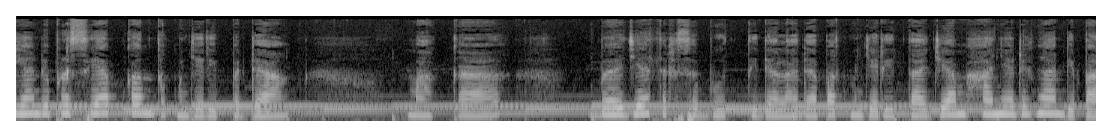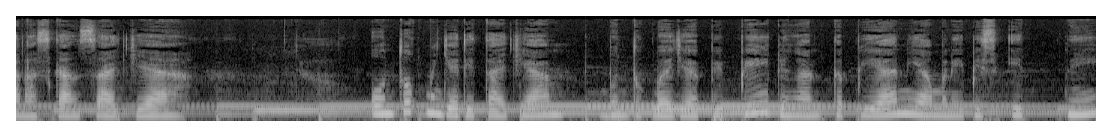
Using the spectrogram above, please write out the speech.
yang dipersiapkan untuk menjadi pedang, maka baja tersebut tidaklah dapat menjadi tajam hanya dengan dipanaskan saja. Untuk menjadi tajam, bentuk baja pipi dengan tepian yang menipis ini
